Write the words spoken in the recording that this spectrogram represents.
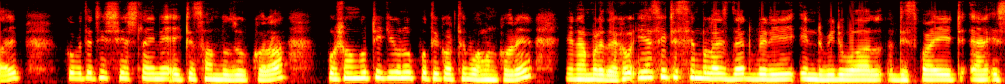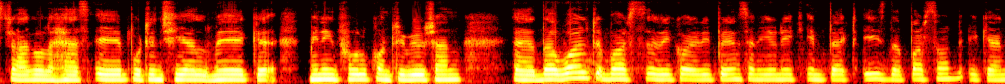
life কবিতাটির শেষ লাইনে একটি ছন্দ যোগ করা। প্রসঙ্গটি কি কোনো প্রতিকর্থে বহন করে? এই নাম্বারে দেখো। Yes it is symbolize that very individual despite struggle has a potential make meaningful contribution the world verse represents an unique impact is the person he can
